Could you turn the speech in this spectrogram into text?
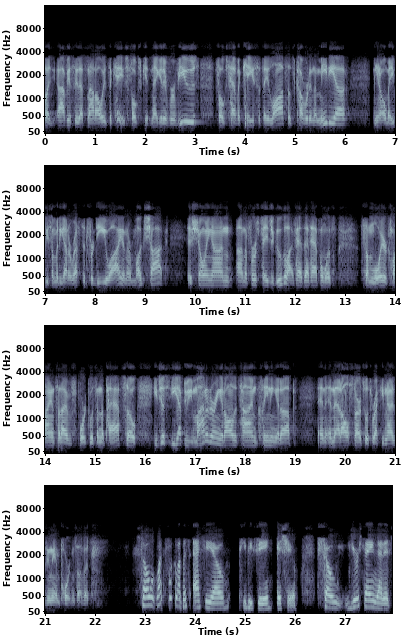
But obviously, that's not always the case. Folks get negative reviews. Folks have a case that they lost that's covered in the media. You know, maybe somebody got arrested for DUI and their mugshot is showing on on the first page of Google. I've had that happen with some lawyer clients that I've worked with in the past. So you just you have to be monitoring it all the time, cleaning it up, and and that all starts with recognizing the importance of it. So let's talk about this SEO PPC issue. So you're saying that it's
